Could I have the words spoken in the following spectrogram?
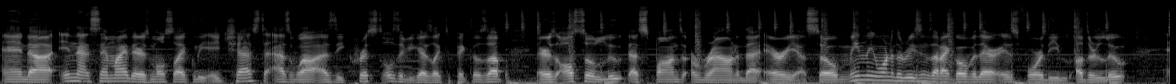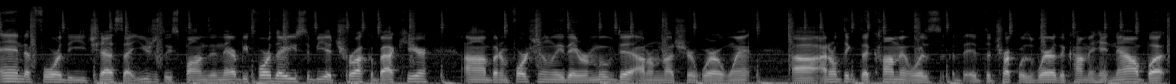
and uh, in that semi there's most likely a chest as well as the crystals if you guys like to pick those up there's also loot that spawns around that area so mainly one of the reasons that I go over there is for the other loot and for the chest that usually spawns in there. Before there used to be a truck back here uh, but unfortunately they removed it. I'm not sure where it went. Uh, I don't think the comment was the truck was where the comment hit now but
